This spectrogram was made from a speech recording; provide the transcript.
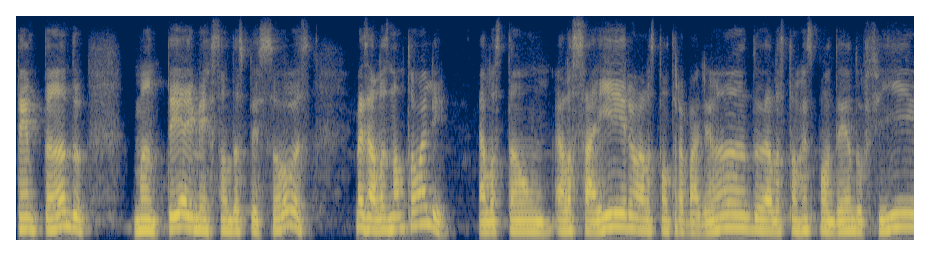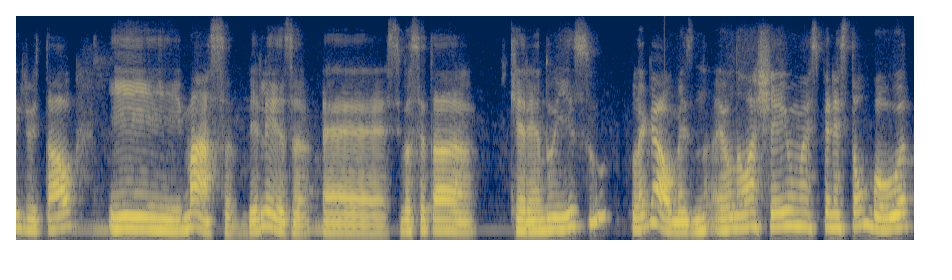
tentando manter a imersão das pessoas, mas elas não estão ali. Elas estão, elas saíram, elas estão trabalhando, elas estão respondendo o filho e tal. E massa, beleza. É, se você está querendo isso, legal. Mas eu não achei uma experiência tão boa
